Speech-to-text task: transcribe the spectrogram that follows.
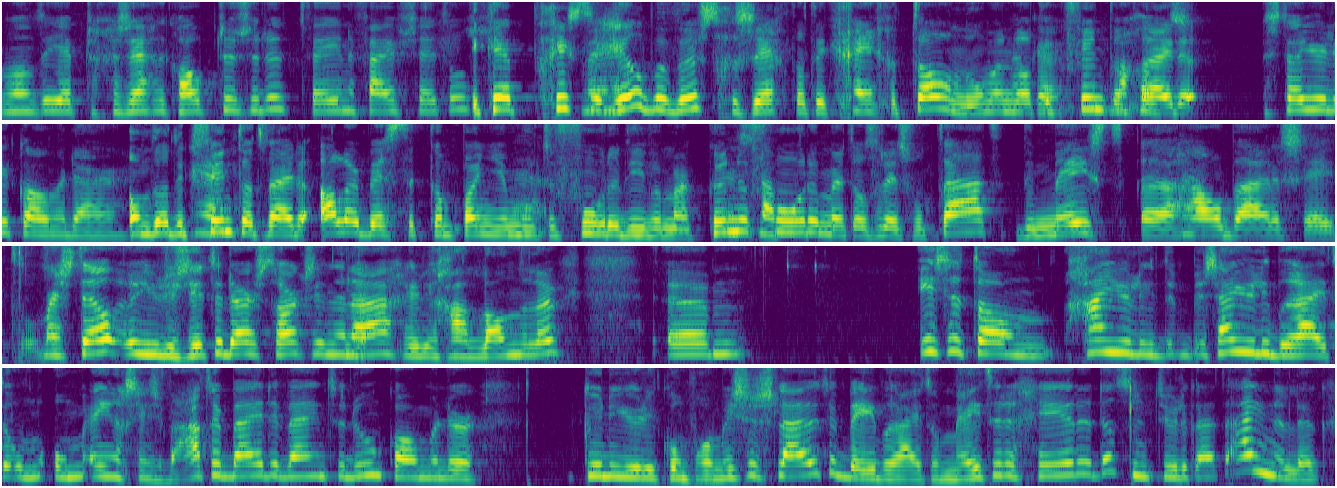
want je hebt gezegd, ik hoop tussen de twee en de vijf zetels. Ik heb gisteren Nee. heel bewust gezegd dat ik geen getal noem... en Oké, ik vind dat goed, de Stel, jullie komen daar. Omdat ik Ja. vind dat wij de allerbeste campagne moeten voeren die we maar kunnen voeren. Met als resultaat de meest eh, haalbare zetels. Maar stel, jullie zitten daar straks in Den Haag, jullie gaan landelijk. Ehm, is het dan, gaan jullie, zijn jullie bereid om, om enigszins water bij de wijn te doen? Komen er, kunnen jullie compromissen sluiten? Ben je bereid om mee te regeren? Dat is natuurlijk uiteindelijk,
